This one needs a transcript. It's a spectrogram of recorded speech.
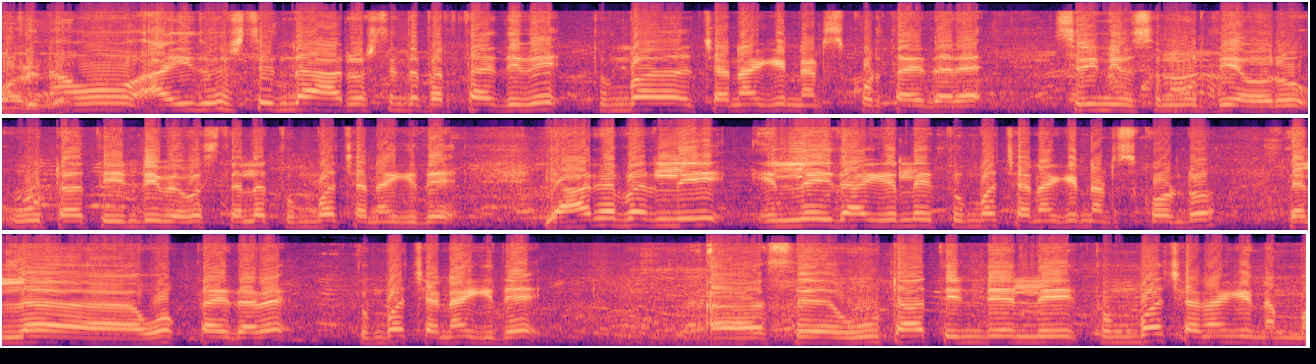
ಮಾಡಿದ್ದಾರೆ. ನಾವು ಐದು ವರ್ಷದಿಂದ, ಆರು ವರ್ಷದಿಂದ ಬರ್ತಾ ಇದ್ದೀವಿ. ತುಂಬ ಚೆನ್ನಾಗಿ ನಡೆಸ್ಕೊಡ್ತಾ ಇದ್ದಾರೆ. ಶ್ರೀನಿವಾಸ ಮೂರ್ತಿ ಅವರು, ಊಟ, ತಿಂಡಿ ವ್ಯವಸ್ಥೆ ಎಲ್ಲ ತುಂಬ ಚೆನ್ನಾಗಿದೆ. ಯಾರೇ ಬರಲಿ, ಎಲ್ಲೇ ಇದಾಗಿರಲಿ, ತುಂಬ ಚೆನ್ನಾಗಿ ನಡೆಸ್ಕೊಂಡು ಎಲ್ಲ ಹೋಗ್ತಾ ಇದ್ದಾರೆ. ತುಂಬ ಚೆನ್ನಾಗಿದೆ. ಸ- ಊಟ, ತಿಂಡಿಯಲ್ಲಿ ತುಂಬ ಚೆನ್ನಾಗಿ ನಮ್ಮ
